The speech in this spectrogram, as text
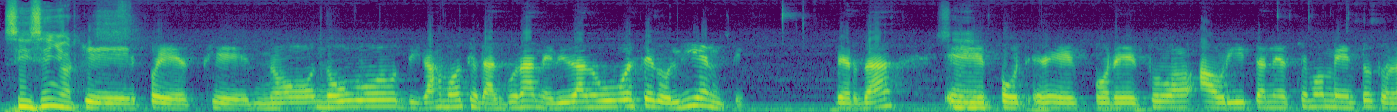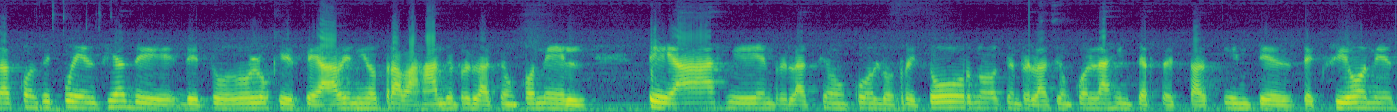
Sí, señor. Que pues que no, no hubo, digamos, en alguna medida no hubo ese doliente, ¿verdad? Eh, por, eh, por eso ahorita en este momento son las consecuencias de, de todo lo que se ha venido trabajando en relación con el peaje, en relación con los retornos, en relación con las intersecciones,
